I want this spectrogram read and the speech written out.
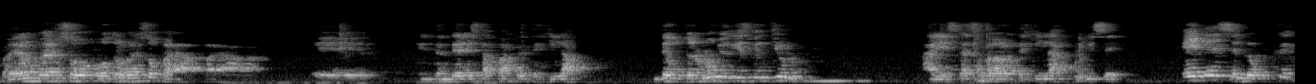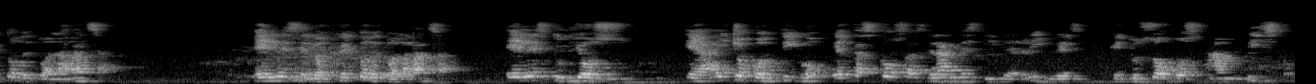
Voy a un verso, otro verso para, entender esta parte de Tejilá. Deuteronomio 10:21. Ahí está esa palabra Tejilá. Dice, Él es el objeto de tu alabanza. Él es el objeto de tu alabanza. Él es tu Dios que ha hecho contigo estas cosas grandes y terribles que tus ojos han visto.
